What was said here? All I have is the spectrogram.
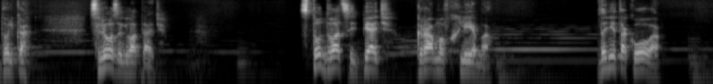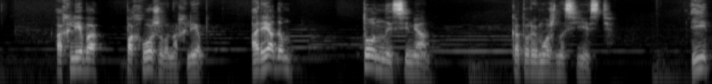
Только слезы глотать. 125 граммов хлеба. Да не такого, а хлеба похожего на хлеб. А рядом тонны семян – который можно съесть. И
